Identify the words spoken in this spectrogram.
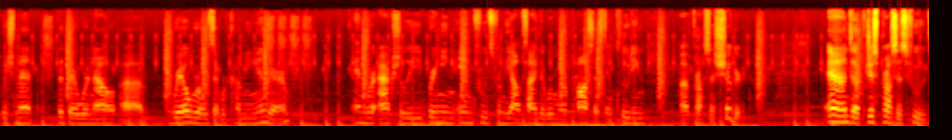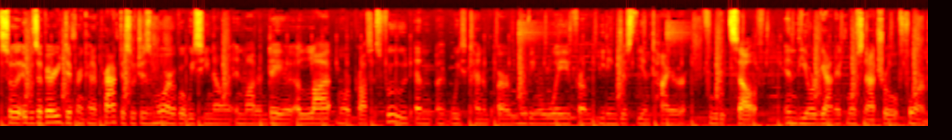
which meant that there were now uh, railroads that were coming in there and were actually bringing in foods from the outside that were more processed, including uh, processed sugar and uh, just processed food. So it was a very different kind of practice, which is more of what we see now in modern day a lot more processed food, and uh, we kind of are moving away from eating just the entire food itself in the organic, most natural form.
